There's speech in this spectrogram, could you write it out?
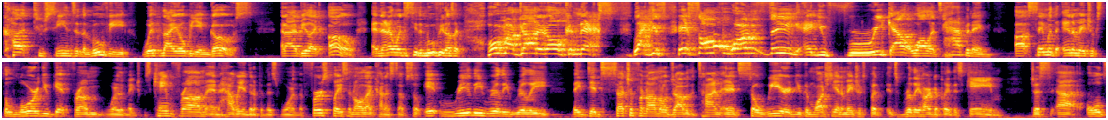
cut to scenes in the movie with Niobe and Ghost, and I'd be like, "Oh!" And then I went to see the movie, and I was like, "Oh my god, it all connects! Like it's it's all one thing!" And you freak out while it's happening. Uh, same with the Animatrix, the lore you get from where the Matrix came from and how we ended up in this war in the first place and all that kind of stuff. So it really, really, really, they did such a phenomenal job at the time. And it's so weird. You can watch the Animatrix, but it's really hard to play this game. Just uh, old,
